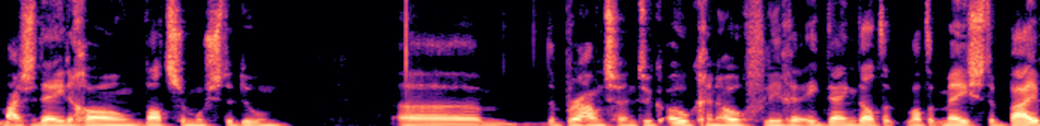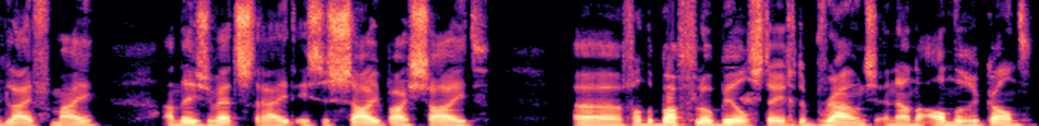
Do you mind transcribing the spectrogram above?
maar ze deden gewoon wat ze moesten doen. Um, de Browns zijn natuurlijk ook geen hoogvlieger. Ik denk dat het, wat het meeste bijblijft voor mij aan deze wedstrijd is de side-by-side uh, van de Buffalo Bills tegen de Browns. En aan de andere kant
